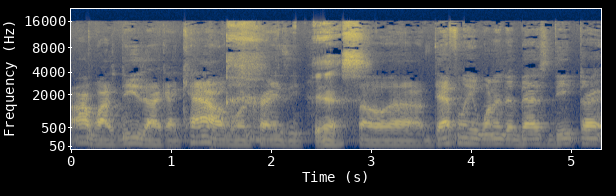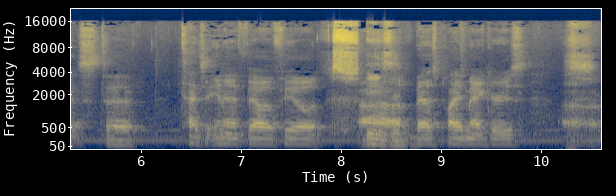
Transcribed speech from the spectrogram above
I watched DJ at Cal going crazy. Yes. So uh, definitely one of the best deep threats to touch an NFL field. Uh, Easy. best playmakers. Uh,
